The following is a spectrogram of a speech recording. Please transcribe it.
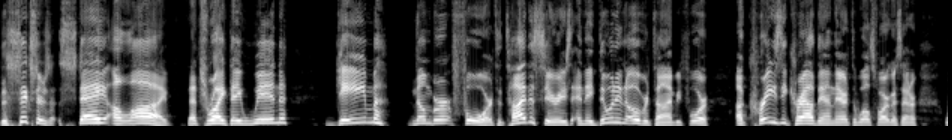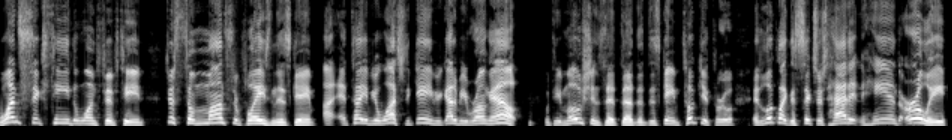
The Sixers stay alive. That's right. They win game number four to tie the series, and they do it in overtime before a crazy crowd down there at the Wells Fargo Center. 116 to 115 just some monster plays in this game. I, I tell you, if you watch the game, you got to be wrung out with the emotions that uh, that this game took you through. It looked like the Sixers had it in hand early,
